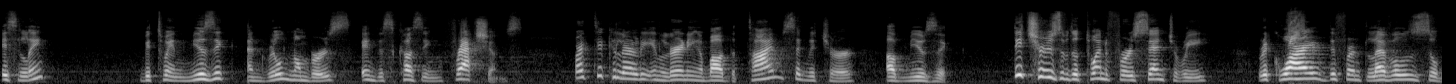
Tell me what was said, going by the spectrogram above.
is link between music and real numbers in discussing fractions, particularly in learning about the time signature of music. Teachers of the 21st century require different levels of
